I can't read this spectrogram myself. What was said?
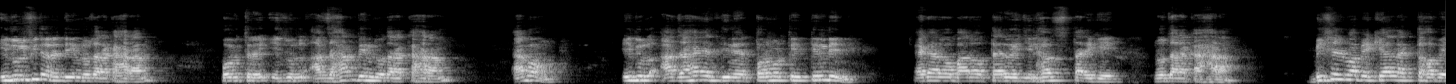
ঈদুল ফিতরের দিন রোজা রাখা হারাম, পবিত্র ঈদুল আজহার দিন রোজা রাখা হারাম, এবং ঈদুল আজহায়ের দিনের পরবর্তী তিন দিন, এগারো, বারো, তেরোই জিলহজ তারিখে রোজা রাখা হারাম। বিশেষভাবে খেয়াল রাখতে হবে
